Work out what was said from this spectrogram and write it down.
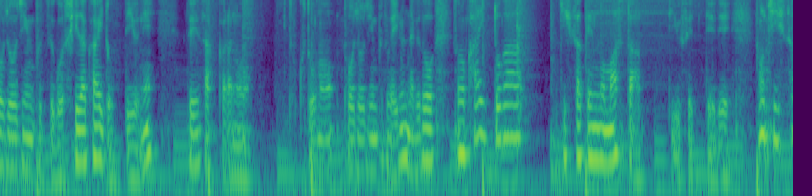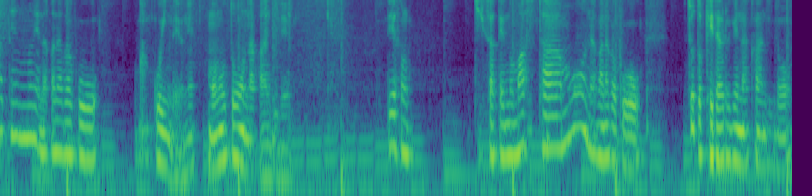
登場人物、五色田海斗っていうね、前作からの特等の登場人物がいるんだけど、その海斗が喫茶店のマスターっていう設定で、その喫茶店のね、なかなかこう、かっこいいんだよね。モノトーンな感じで。で、その喫茶店のマスターもなかなかこう、ちょっと気だるげな感じの、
